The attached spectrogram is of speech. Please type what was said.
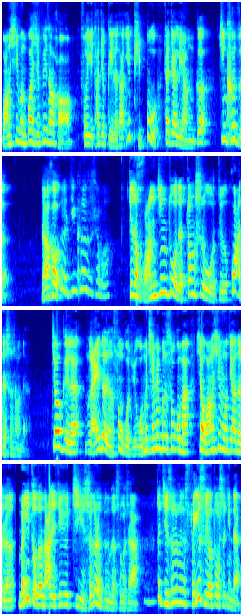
王熙凤关系非常好，所以他就给了他一匹布，再加两个金颗子，然后金颗子什么？就是黄金做的装饰物，就挂在身上的，交给了来的人送过去。我们前面不是说过吗？像王熙凤这样的人，没走到哪里就有几十个人跟着，是不是啊？这几十个人随时要做事情的，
